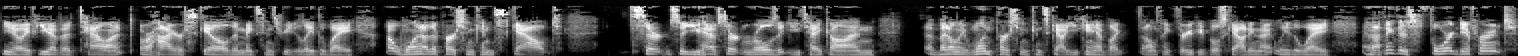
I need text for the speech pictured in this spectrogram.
you know, if you have a talent or higher skill, that makes sense for you to lead the way. Uh, one other person can scout certain, so you have certain roles that you take on uh, but only one person can scout. You can't have like, I don't think three people scouting that lead the way. And I think there's four different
